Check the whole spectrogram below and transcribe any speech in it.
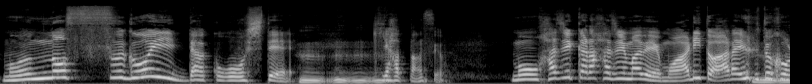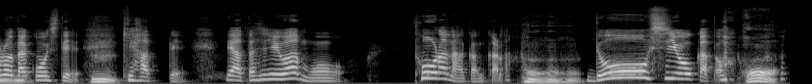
ものすごい蛇行をして、うん。うん。うん。来はったんですよ。もう端から端まで、もうありとあらゆるところ蛇行して、うん。来はって。で、私はもう、通らなあかんから。ほうほうほう。どうしようかとほう。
